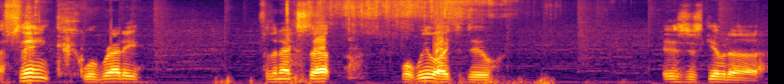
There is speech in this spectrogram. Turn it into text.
I think we're ready for the next step. What we like to do is just give it a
